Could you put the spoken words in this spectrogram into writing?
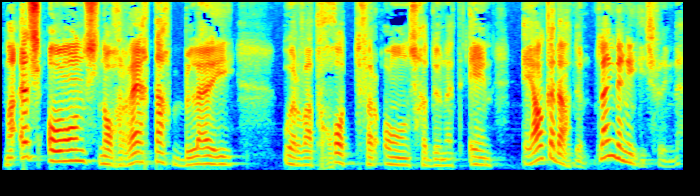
Maar is ons nog regtig bly oor wat God vir ons gedoen het en elke dag doen? Klein dingetjies, vriende.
